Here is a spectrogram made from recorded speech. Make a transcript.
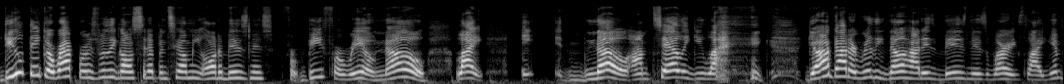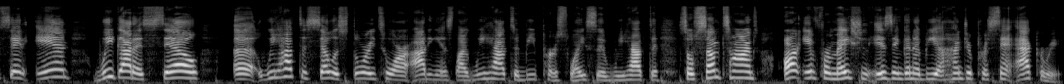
Do you think a rapper is really gonna sit up and tell me all the business? For be for real. No. Like it, it, no i'm telling you like y'all gotta really know how this business works. Like you know i'm saying? And we gotta sell uh, we have to sell a story to our audience. Like we have to be persuasive. We have to. So sometimes our information isn't going to be 100% accurate.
